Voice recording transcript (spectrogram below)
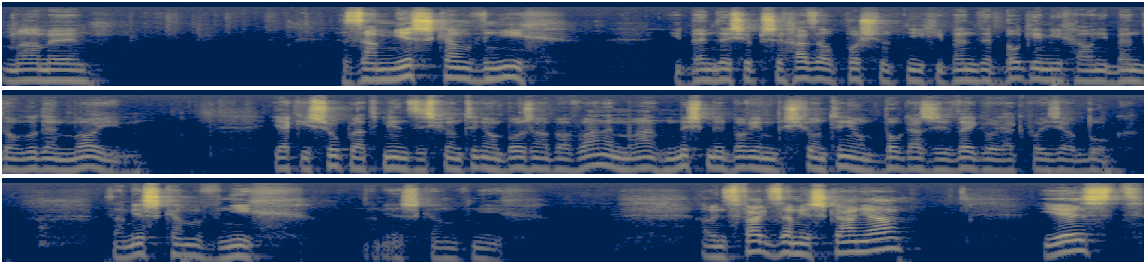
mamy zamieszkam w nich i będę się przechadzał pośród nich i będę Bogiem ich, a oni będą ludem moim. Jakiś układ między świątynią Bożą a bałwanem? Myśmy bowiem świątynią Boga żywego, jak powiedział Bóg. Zamieszkam w nich, zamieszkam w nich. A więc fakt zamieszkania jest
